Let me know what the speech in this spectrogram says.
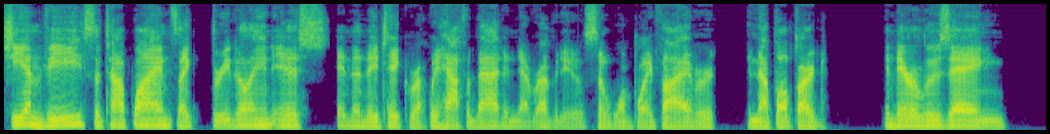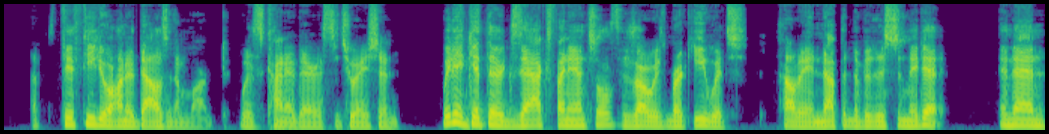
GMV, so top line's like 3 billion ish. And then they take roughly half of that in net revenue. So 1.5 or in that ballpark. And they were losing 50 to 100,000 a month was kind of their situation. We didn't get their exact financials. It was always murky, which probably ended up in the position they did. And then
